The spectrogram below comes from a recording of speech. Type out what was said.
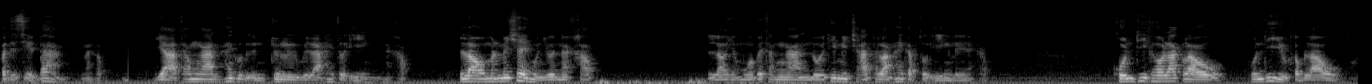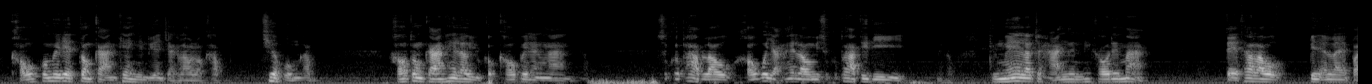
ปฏิเสธบ้างนะครับ อย่าทำงานให้คนอื่นจนลืมเวลาให้ตัวเองนะครับ เรามันไม่ใช่หุ่นยนต์นะครับ เราอย่ามัวไปทำงานโดยที่ไม่ชาร์จพลังให้กับตัวเองเลยนะครับ คนที่เขารักเรา คนที่อยู่กับเรา เขาก็ไม่ได้ต้องการแค่เงินเดือนจากเราหรอกครับ เชื่อผมครับ เขาต้องการให้เราอยู่กับเขาไปนานๆครับ สุขภาพเราเขาก็อยากให้เรามีสุขภาพที่ดีนะครับ ถึงแม้เราจะหาเงินให้เขาได้มาก แต่ถ้าเรา เป็นอะไรไป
